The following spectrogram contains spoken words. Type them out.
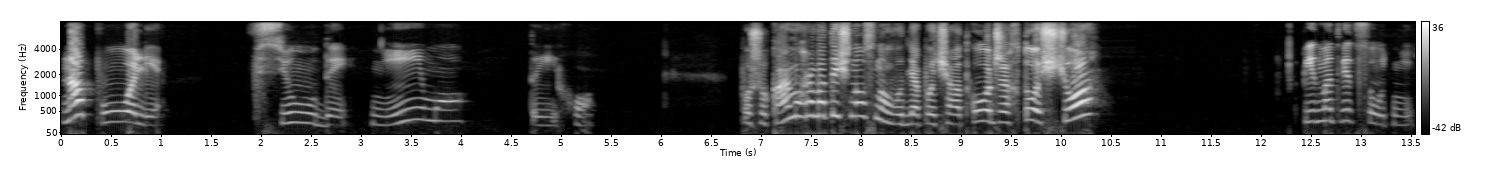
на полі, всюди, німо, тихо. Пошукаємо граматичну основу для початку. Отже, хто що? Підмет відсутній.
